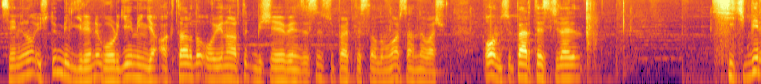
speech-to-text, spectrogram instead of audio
Senin o üstün bilgilerini Wargaming'e aktar da oyun artık bir şeye benzesin. Süper test alımı var sende başvur. Oğlum süper testçilerin hiçbir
